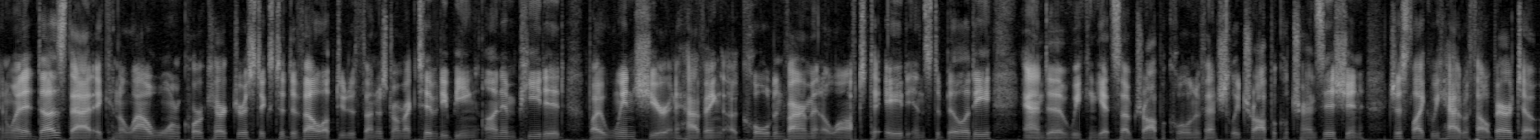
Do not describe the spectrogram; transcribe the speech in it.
And when it does that, it can allow warm core characteristics to develop due to thunderstorm activity being unimpeded by wind shear and having a cold environment aloft to aid instability. And uh, we can get subtropical and eventually tropical transition, just like we had with Alberto.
